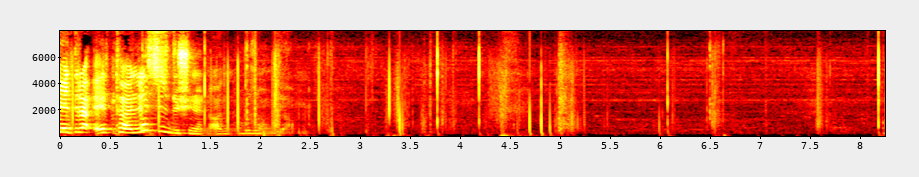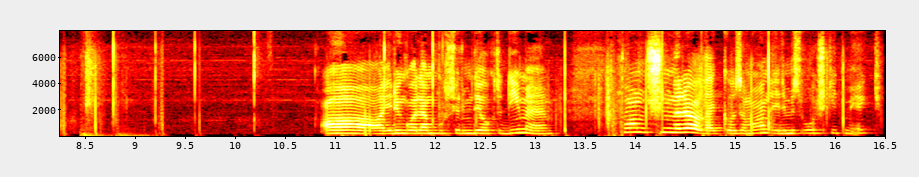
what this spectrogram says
netherite haliyle siz düşünün. Bu zombi ya. Aa, Iron Golem bu sürümde yoktu değil mi? Tamam şunları aldık o zaman. Elimiz boş gitmeyek.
